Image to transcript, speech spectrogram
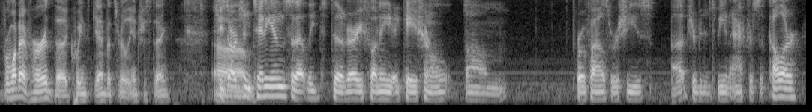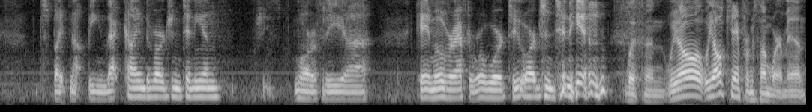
from what I've heard, the Queen's Gambit's really interesting. She's Um, Argentinian, so that leads to very funny occasional um, profiles where she's uh, attributed to be an actress of color, despite not being that kind of Argentinian. She's more of the uh, came over after World War II Argentinian. Listen, we all we all came from somewhere, man.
